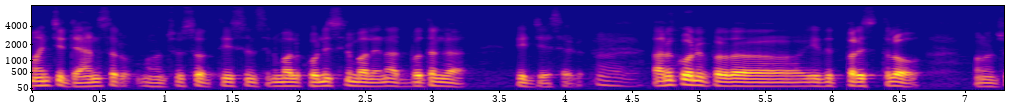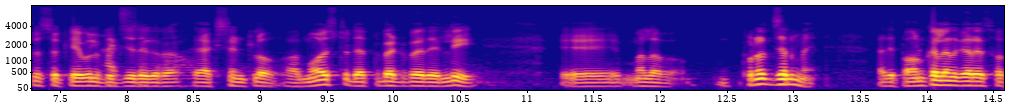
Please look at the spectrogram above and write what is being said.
మంచి డ్యాన్సర్ మనం చూసాం తీసిన సినిమాలు కొన్ని సినిమాలైనా అద్భుతంగా ఇది చేశాడు. అనుకోని ఇది పరిస్థితిలో మనం చూస్తే కేబుల్ బ్రిడ్జి దగ్గర యాక్సిడెంట్లో ఆల్మోస్ట్ డెత్ బెడ్ మీద వెళ్ళి ఏ, మళ్ళా పునర్జన్మే. అది పవన్ కళ్యాణ్ గారే స్వ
